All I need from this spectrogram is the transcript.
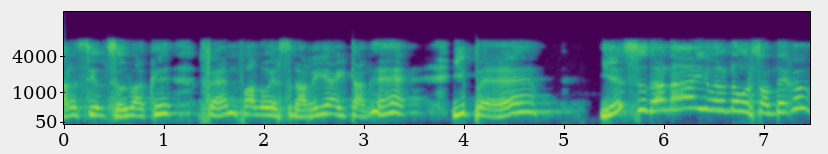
அரசியல் செல்வாக்கு ஃபேன் ஃபாலோவர்ஸ் நிறைய ஆயிட்டாங்க. இப்போ இயேசுதானா இவர்கிட்ட ஒரு சந்தேகம்?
